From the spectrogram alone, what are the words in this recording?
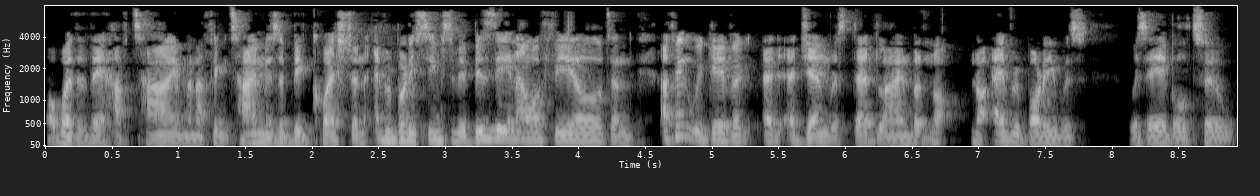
or whether they have time. And I think time is a big question. Everybody seems to be busy in our field. And I think we gave a, a, a generous deadline, but not, not everybody was, was able to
